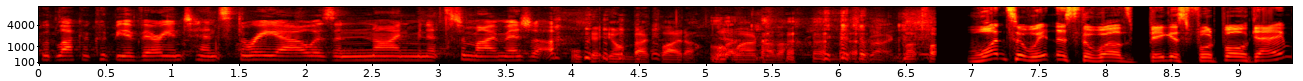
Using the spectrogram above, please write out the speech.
Good luck. It could be a very intense three hours and nine minutes to my measure. We'll get you on back later, one way or another. Want to witness the world's biggest football game?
